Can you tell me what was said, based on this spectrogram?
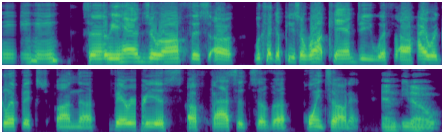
hmm So he hands her off this uh looks like a piece of rock candy with uh, hieroglyphics on the various uh, facets of uh, points on it. And you know,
